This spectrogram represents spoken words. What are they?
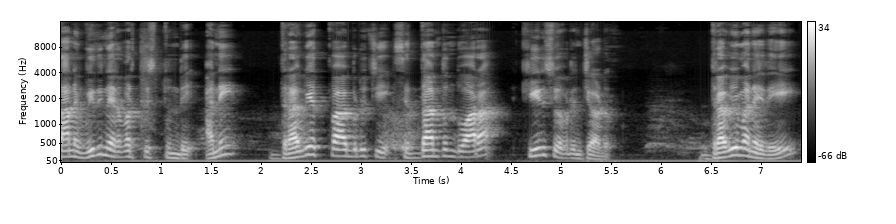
తన విధి నిర్వర్తిస్తుంది అని ద్రవ్యత్వాభిరుచి సిద్ధాంతం ద్వారా కీన్స్ వివరించాడు. ద్రవ్యం అనేది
